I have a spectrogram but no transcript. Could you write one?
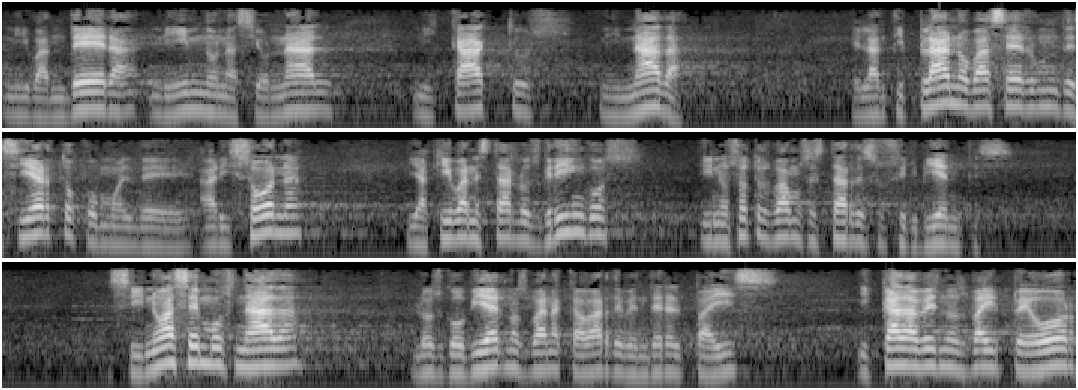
ni bandera, ni himno nacional, ni cactus, ni nada. El antiplano va a ser un desierto como el de Arizona y aquí van a estar los gringos y nosotros vamos a estar de sus sirvientes. Si no hacemos nada, los gobiernos van a acabar de vender el país y cada vez nos va a ir peor.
